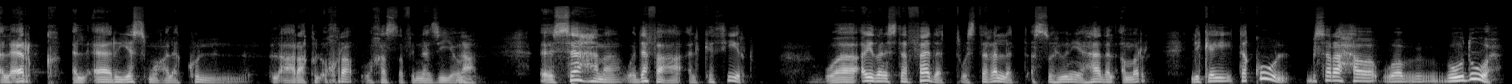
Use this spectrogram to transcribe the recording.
العرق الآري يسمو على كل الأعراق الأخرى وخاصة في النازية. نعم. آه، ساهم ودفع الكثير وأيضا استفادت واستغلت الصهيونية هذا الأمر لكي تقول بصراحة وبوضوح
